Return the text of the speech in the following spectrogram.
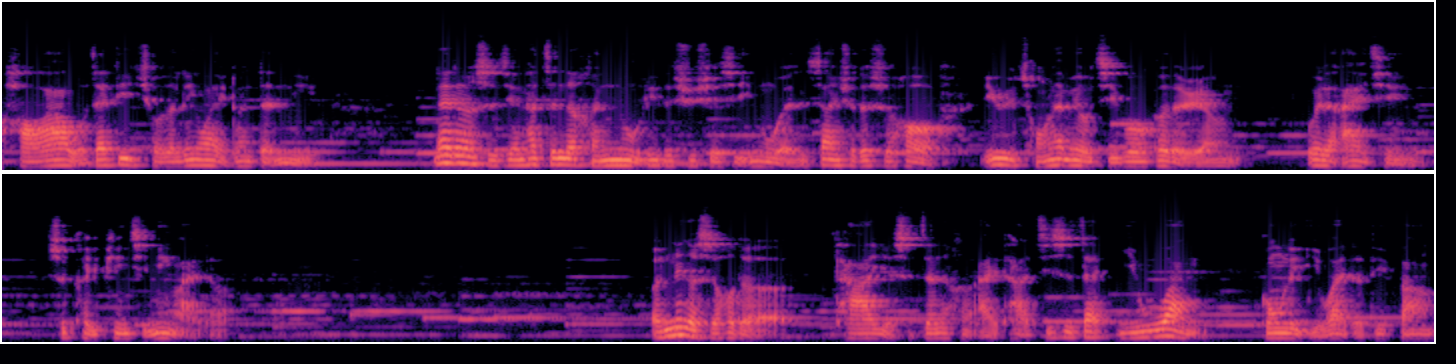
好啊，我在地球的另外一端等你。”那段时间，他真的很努力的去学习英文。上学的时候，英语从来没有及过格的人，为了爱情是可以拼起命来的。而那个时候的他也是真的很爱她，即使在一万公里以外的地方，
